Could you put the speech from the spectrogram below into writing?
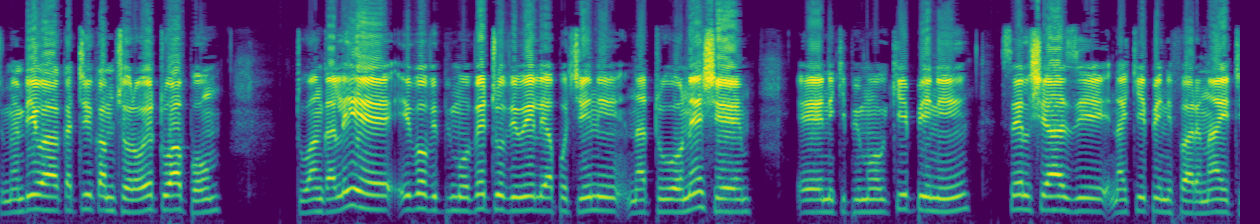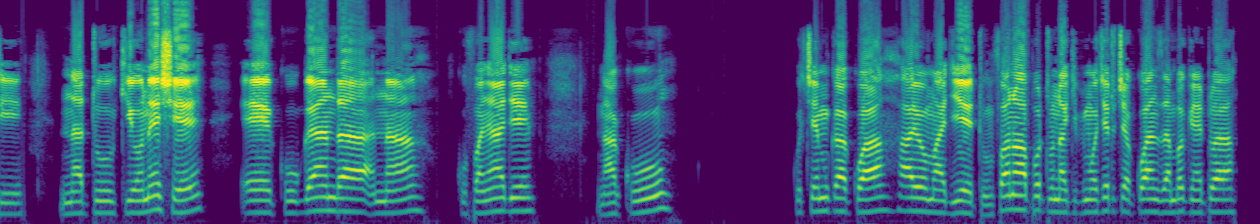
tumeambiwa katika mchoro wetu hapo tuangalie hivyo vipimo vyetu viwili hapo chini na tuoneshe e, ni kipimo kipi ni Celsius na kipi ni Fahrenheit. Na tukioneshe e, kuganda na kufanyaje na ku kuchemka kwa hayo maji yetu. Mfano hapo tuna kipimo chetu cha kwanza ambacho kinaitwa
